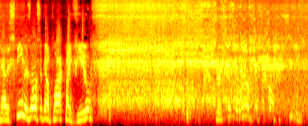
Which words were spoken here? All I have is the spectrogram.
Now the steam is also going to block my view. So it's going to be a little difficult to see.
